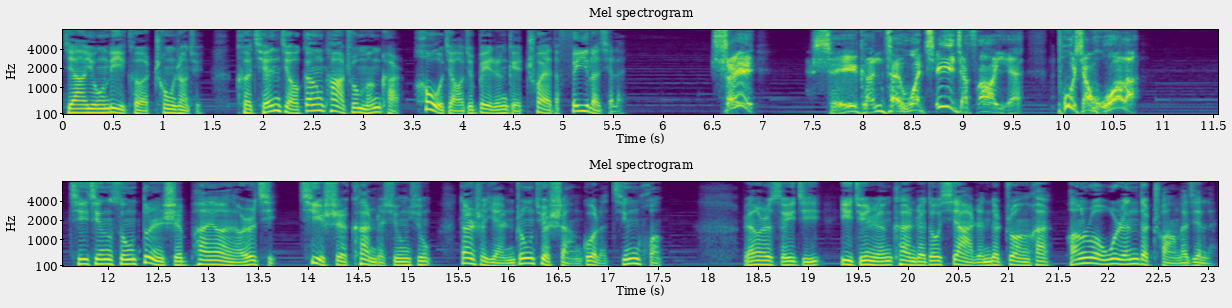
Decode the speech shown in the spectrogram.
家庸立刻冲上去，可前脚刚踏出门槛，后脚就被人给踹得飞了起来。谁？谁敢在我戚家撒野？不想活了！戚青松顿时拍案而起，气势看着汹汹，但是眼中却闪过了惊慌。然而随即，一群人看着都吓人的壮汉，旁若无人的闯了进来，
